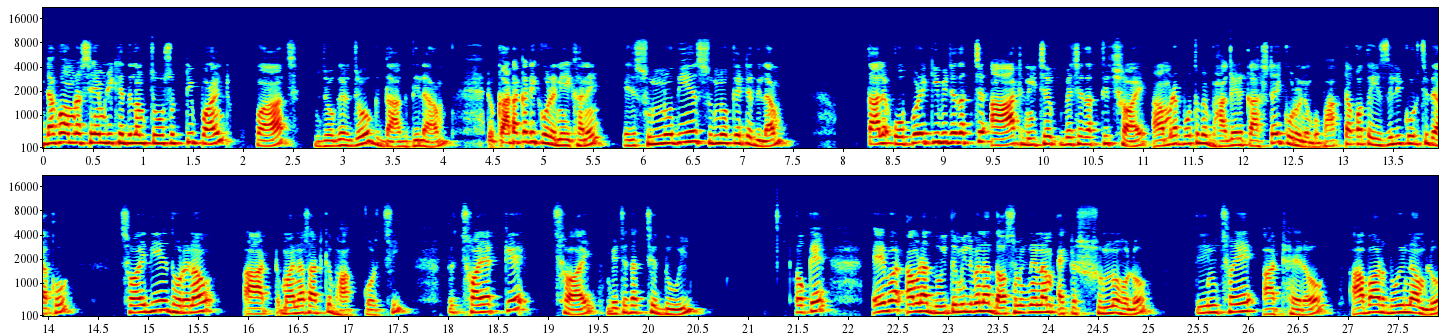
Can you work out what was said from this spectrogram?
দেখো, আমরা সেম লিখে দিলাম চৌষট্টি পয়েন্ট পাঁচ যোগের যোগ, দাগ দিলাম। একটু কাটাকাটি করে নিই এখানে। এই যে শূন্য দিয়ে শূন্য কেটে দিলাম। তাহলে ওপরে কি বেঁচে যাচ্ছে? আট, নিচে বেঁচে যাচ্ছে ছয়। আমরা প্রথমে ভাগের কাজটাই করে নেব। ভাগটা কত ইজিলি করছি দেখো। ছয় দিয়ে ধরে নাও, আট মাইনাস আটকে ভাগ করছি। তো ছয় এককে ছয়, বেঁচে থাকছে দুই। ওকে? এবার আমরা দুই তো মিলবে না, দশমিক নিলাম, একটা শূন্য হলো। তিন ছয়ে আঠেরো, আবার দুই নামলো,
